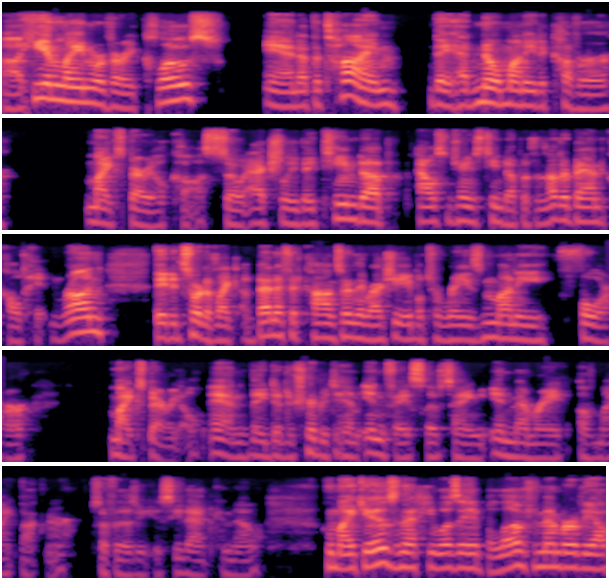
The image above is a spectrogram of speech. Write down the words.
Uh, he and Layne were very close, and at the time, they had no money to cover Mike's burial costs. So actually, they teamed up. In Chains teamed up with another band called Hit and Run. They did sort of like a benefit concert. And they were actually able to raise money for Mike's burial, and they did a tribute to him in Facelift, saying "In memory of Mike Buckner." So for those of you who see that, can know who Mike is and that he was a beloved member of the in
